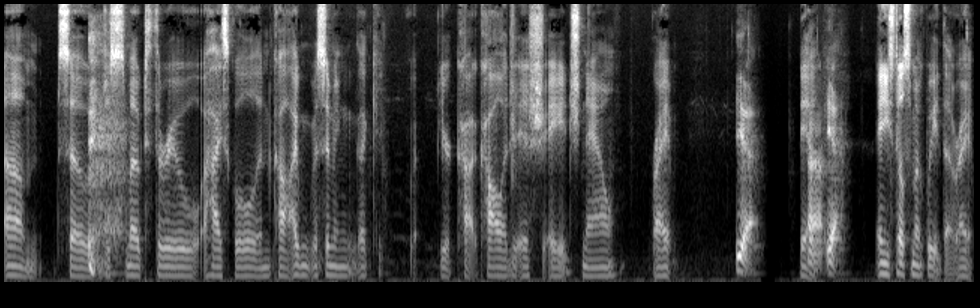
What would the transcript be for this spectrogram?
Um, so just smoked through high school and col- I'm assuming like you're co- college-ish age now, right? Yeah. Yeah. Uh, yeah. And you still smoke weed though, right?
